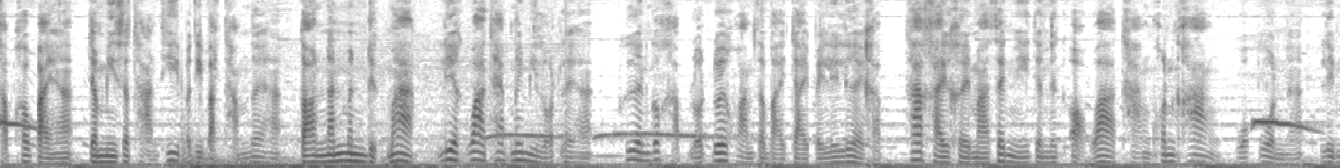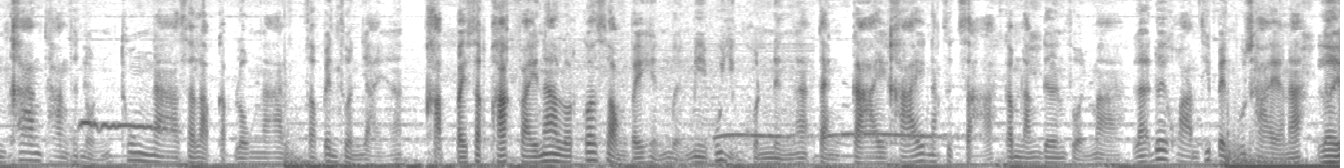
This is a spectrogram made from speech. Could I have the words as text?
ขับเข้าไปฮะ จะมีสถานที่ปฏิบัติธรรมด้วยฮะ ตอนนั้นมันดึกมาก เรียกว่าแทบไม่มีรถเลยฮะ พื่อนก็ขับรถด้วยความสบายใจไปเรื่อยๆครับ ถ้าใครเคยมาเส้นนี้จะนึกออกว่าทางค่อนข้างวกวนนะ ริมข้างทางถนน ทุ่งนาสลับกับโรงงานซะเป็นส่วนใหญ่ฮะ ขับไปสักพักไฟหน้ารถก็ส่องไปเห็นเหมือนมีผู้หญิงคนหนึ่งฮะ แต่งกายคล้ายนักศึกษากำลังเดินสวนมา และด้วยความที่เป็นผู้ชายอะนะ เลย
